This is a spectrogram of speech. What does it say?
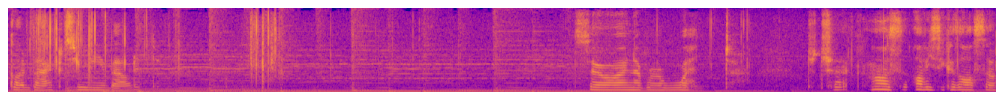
got back to me about it. So I never went to check. Also, obviously because also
